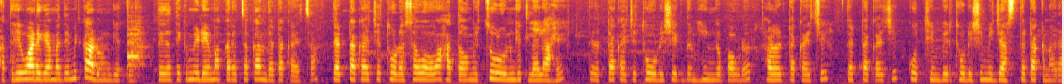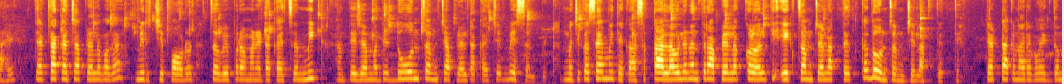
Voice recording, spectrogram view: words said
आता हे वाडग्यामध्ये मी काढून घेते. त्याच्यात एक मिडियम आकाराचा कांदा टाकायचा. त्यात टाकायचे थोडासा ओवा. हातावर मी चोळून घेतलेला आहे. त्यात टाकायची थोडीशी एकदम हिंग पावडर हळद टाकायची त्यात टाकायची कोथिंबीर थोडीशी मी जास्त टाकणार आहे. त्यात टाकायचे आपल्याला बघा मिरची पावडर चवीप्रमाणे टाकायचं मीठ आणि त्याच्यामध्ये दोन चमचे आपल्याला टाकायचे बेसन पीठ. म्हणजे कसं आहे माहिती आहे का? असं कालवल्यानंतर आपल्याला कळल की एक चमचा लागतात का दोन चमचे लागतात ते. त्यात टाकणारे बघा एकदम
